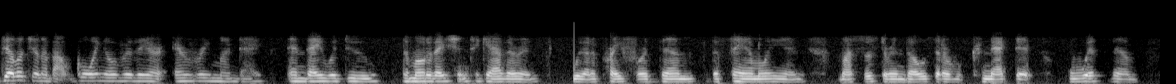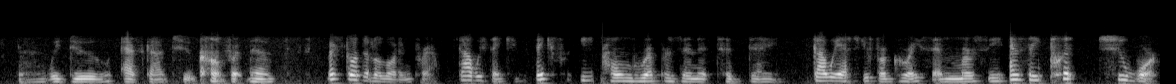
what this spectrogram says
diligent about going over there every Monday, and they would do the motivation together, and we're going to pray for them, the family, and my sister, and those that are connected with them. We do ask God to comfort them. Let's go to the Lord in prayer. God, we thank you. Thank you for each home represented today. God, we ask you for grace and mercy as they put to work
